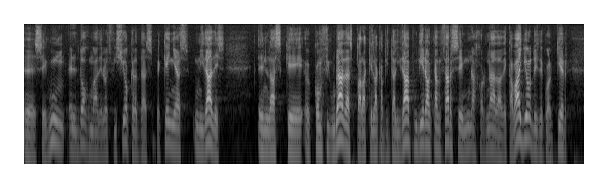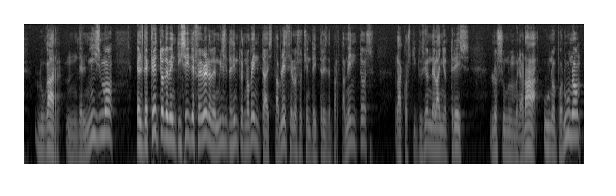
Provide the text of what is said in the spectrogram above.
eh, según el dogma de los fisiócratas, pequeñas unidades en las que eh, configuradas para que la capitalidad pudiera alcanzarse en una jornada de caballo desde cualquier lugar mm, del mismo el decreto de 26 de febrero de 1790 establece los 83 departamentos, la Constitución del año 3 los enumerará uno por uno,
